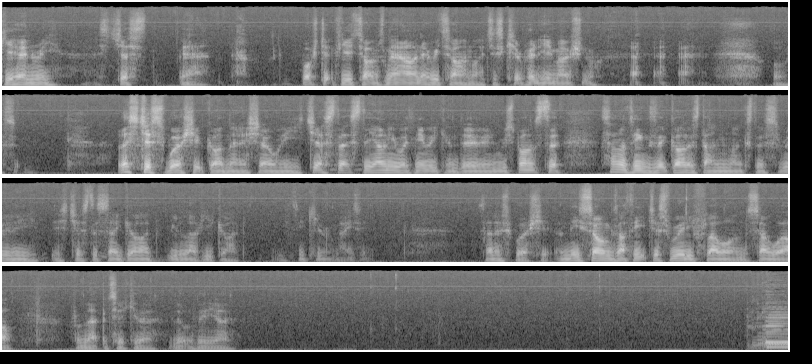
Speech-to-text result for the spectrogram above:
You, Henry. It's just, yeah, watched it a few times now, and every time I just get really emotional. awesome. Let's just worship God now, shall we? Just that's the only thing we can do in response to some of the things that God has done amongst us. Really, is just to say, God, we love you, God. We think you're amazing. So let's worship. And these songs, I think, just really flow on so well from that particular little video. You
